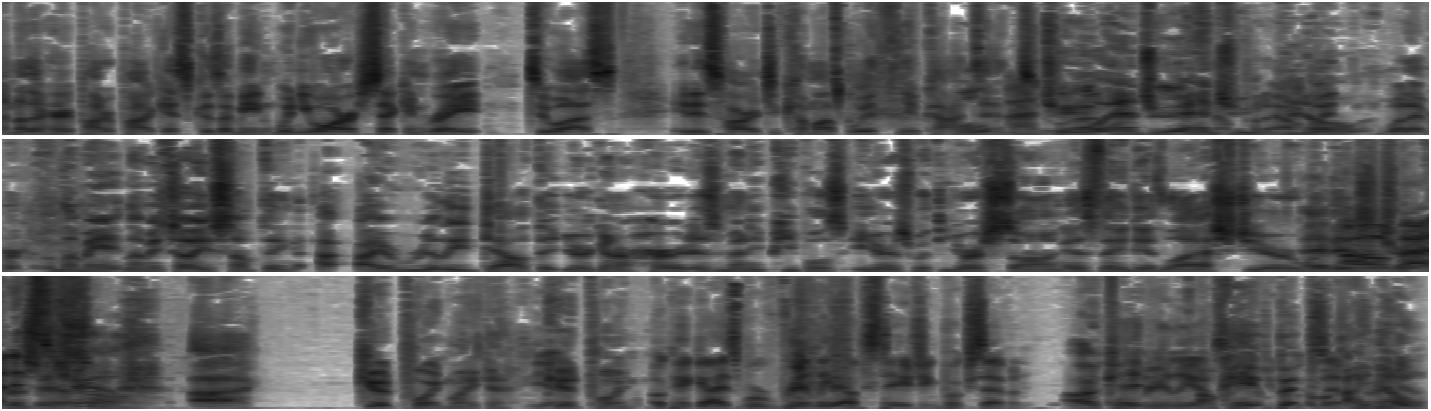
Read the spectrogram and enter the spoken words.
another Harry Potter podcast because I mean, when you are second rate to us, it is hard to come up with new content. Andrew- to, uh, Well, Andrew, you know, Andrew, put out, you know, but whatever. Let me let me tell you something. I, I really doubt that you're going to hurt as many people's ears with your song as they did last year when It they did Oh, your that is Christmas true. song. Ah, good point, Micah. Good point. Okay, guys, we're really upstaging book seven. Okay. Really upstaging Okay, book but seven. I right know, now.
